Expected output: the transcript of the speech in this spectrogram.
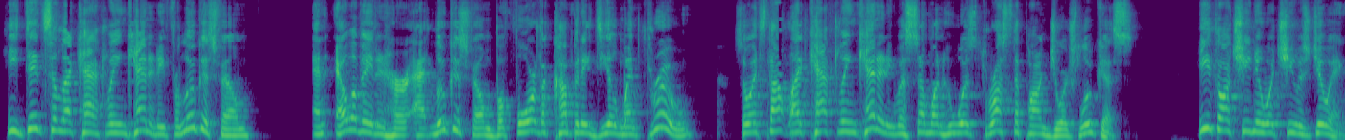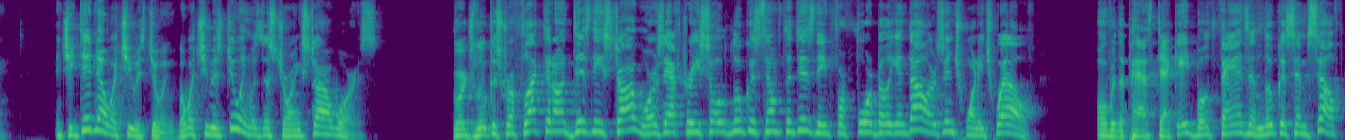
He did select Kathleen Kennedy for Lucasfilm and elevated her at Lucasfilm before the company deal went through. So it's not like Kathleen Kennedy was someone who was thrust upon George Lucas. He thought she knew what she was doing. And she did know what she was doing, but what she was doing was destroying Star Wars. George Lucas reflected on Disney's Star Wars after he sold Lucasfilm to Disney for $4 billion in 2012. Over the past decade, both fans and Lucas himself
